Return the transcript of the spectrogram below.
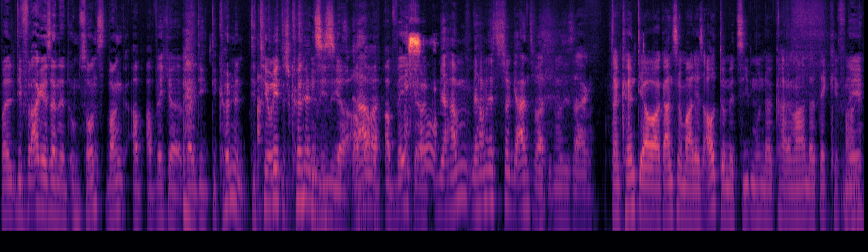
Weil die Frage ist ja nicht umsonst, wann, ab, ab welcher, weil die, die können, die theoretisch könnten können sie es ja, aber, aber- ab, ab welcher? Ach so. wir haben, wir haben jetzt schon geantwortet, muss ich sagen. Dann könnt ihr aber ein ganz normales Auto mit 700 km/h an der Decke fahren. Nee,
